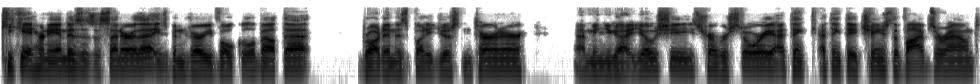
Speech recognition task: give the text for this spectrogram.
Kike Hernandez is the center of that. He's been very vocal about that. Brought in his buddy Justin Turner. I mean, you got Yoshi, Trevor Story. I think I think they changed the vibes around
